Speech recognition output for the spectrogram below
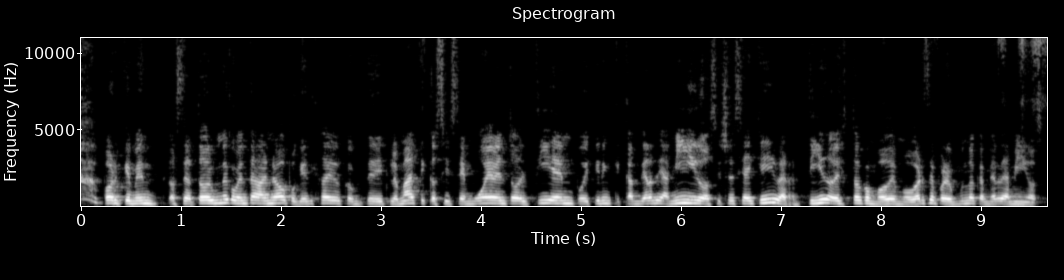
Porque, me, o sea, todo el mundo comentaba, no, porque hija de, diplomáticos y se mueven todo el tiempo y tienen que cambiar de amigos. Y yo decía, qué divertido esto como de moverse por el mundo, cambiar de amigos.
